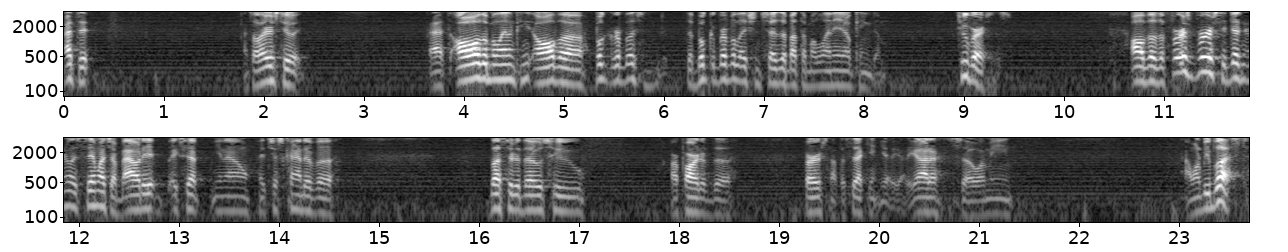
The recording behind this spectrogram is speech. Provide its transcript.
That's it. That's all there is to it. That's all the millennial, all the book of Revelation, the book of Revelation says about the millennial kingdom. Two verses. Although the first verse, it doesn't really say much about it, except, you know, it's just kind of a blessed are those who are part of the first, not the second, yada, yada, yada. So, I mean, I want to be blessed.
